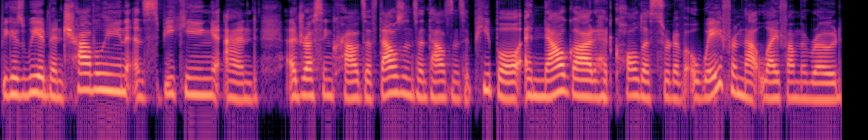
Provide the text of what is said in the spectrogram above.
because we had been traveling and speaking and addressing crowds of thousands and thousands of people. And now God had called us sort of away from that life on the road.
